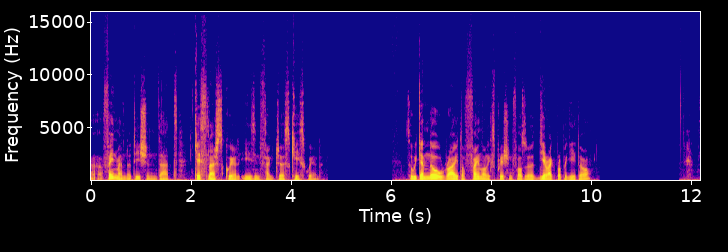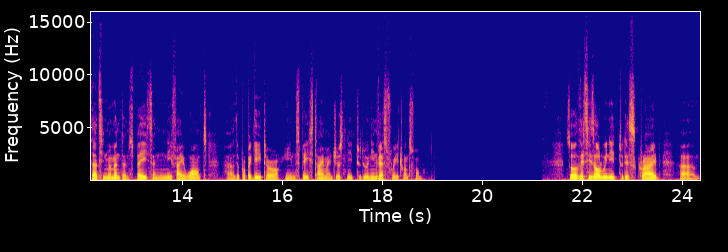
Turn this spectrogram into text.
uh, Feynman notation that k slash squared is in fact just k squared. So we can now write a final expression for the Dirac propagator. That's in momentum space and if I want uh, the propagator in space-time I just need to do an inverse Fourier transform. So this is all we need to describe um,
